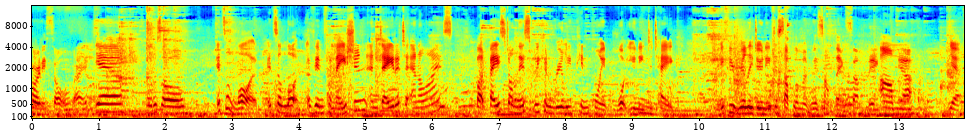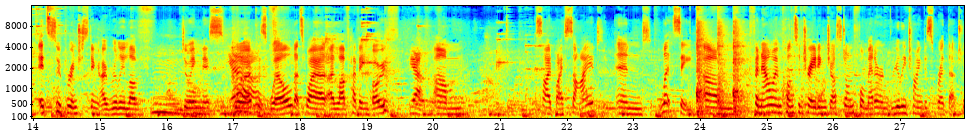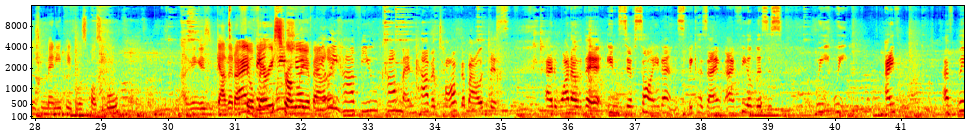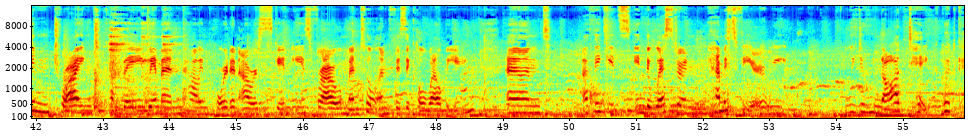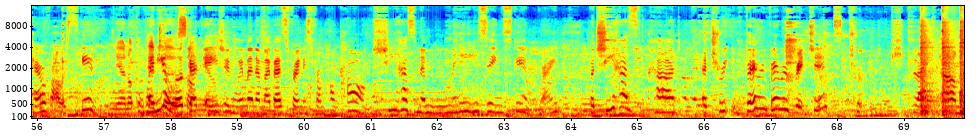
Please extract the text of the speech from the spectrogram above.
cortisol, right? yeah, cortisol. It's a lot. It's a lot of information and data to analyze. But based on this, we can really pinpoint what you need to take if you really do need to supplement with something. Something. Um, yeah. Yeah, it's super interesting. I really love doing this Yeah. work as well. That's why I, I love having both Yeah. um, side by side. And let's see. Um, for now, I'm concentrating just on Formeta and really trying to spread that to as many people as possible. I think is gathered, I feel very strongly about really it. have you come and have a talk about this at one of the Inserson events because I, I feel this is we we I I've been trying to convey women how important our skin is for our mental and physical well-being and I think it's in the western hemisphere we we do not take good care of our skin. Yeah, not compared When you look some, at yeah. Asian women, and my best friend is from Hong Kong, she has an amazing skin, right? But she has had a tre- very, very rigid, tr- like um,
